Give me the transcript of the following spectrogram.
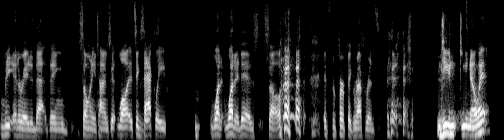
reiterated that thing so many times. Well, it's exactly what what it is, so it's the perfect reference. Do you do you know it?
